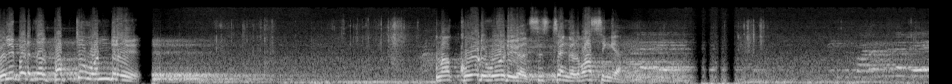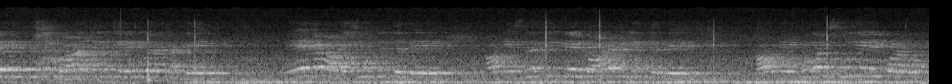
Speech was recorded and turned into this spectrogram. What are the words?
வெளிப்படுத்தல் பத்து ஒன்று. கோடு ஓடுகள் சிஸ்டங்கள் வாசிங்க பின்பு பறந்த வேறொரு வானத்தில் இறங்கி வரக் கண்டேன். மேகம் அவனை சூழ்ந்திருந்தது. அவனுடைய சிரத்தின் மேல் வானவில் இருந்தது. அவனுடைய முகம் சூரியனைப் போலவும்,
